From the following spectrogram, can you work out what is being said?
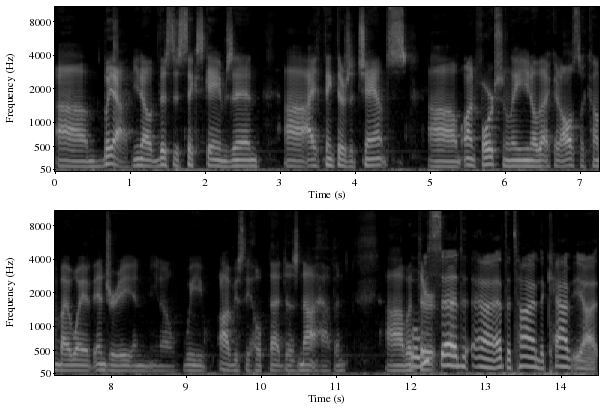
Um, but yeah, you know this is six games in. Uh, I think there's a chance. Um, unfortunately, you know that could also come by way of injury, and you know we obviously hope that does not happen. Uh, but well, we said uh, at the time the caveat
